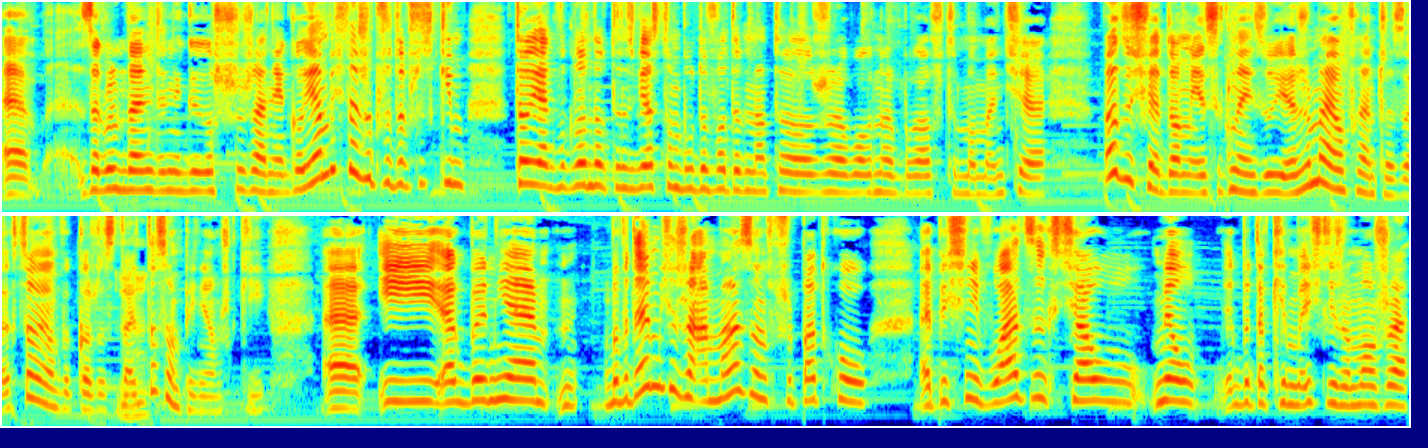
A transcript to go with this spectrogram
e, zaglądania do niego, rozszerzania go. Ja myślę, że przede wszystkim to, jak wyglądał ten zwiastun, był dowodem na to, że Warner Bros. w tym momencie bardzo świadomie sygnalizuje, że mają franczyzę, chcą ją wykorzystać. Mhm. To są pieniążki. E, I jakby nie... Bo wydaje mi się, że Amazon w przypadku e, Pieśni Władzy chciał, miał jakby takie myśli, że może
